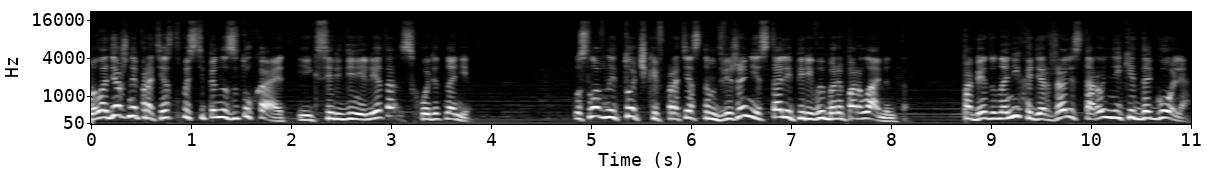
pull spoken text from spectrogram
Молодежный протест постепенно затухает и к середине лета сходит на нет. Условной точкой в протестном движении стали перевыборы парламента. Победу на них одержали сторонники Деголя.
